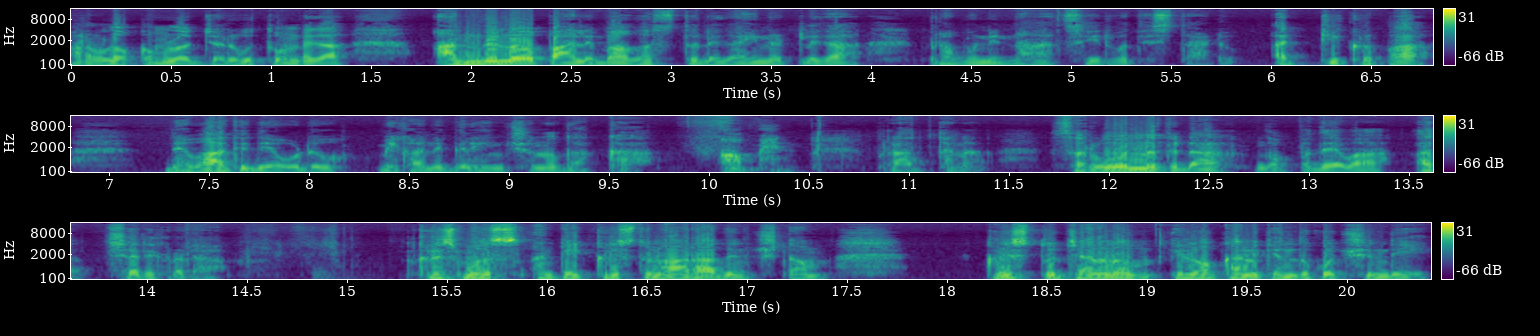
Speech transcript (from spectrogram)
పరలోకంలో జరుగుతుండగా అందులో పాలిభాగస్తులుగా అయినట్లుగా ప్రభు నిన్ను ఆశీర్వదిస్తాడు. అట్టి కృప దేవాతి దేవుడు మీకు అనుగ్రహించునుగాక. ఆమెన్. ప్రార్థన. సర్వోన్నతుడ గొప్ప దేవ ఆశ్చర్యకరుడా క్రిస్మస్ అంటే క్రీస్తును ఆరాధించటం క్రీస్తు జననం ఈ లోకానికి ఎందుకు వచ్చింది?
